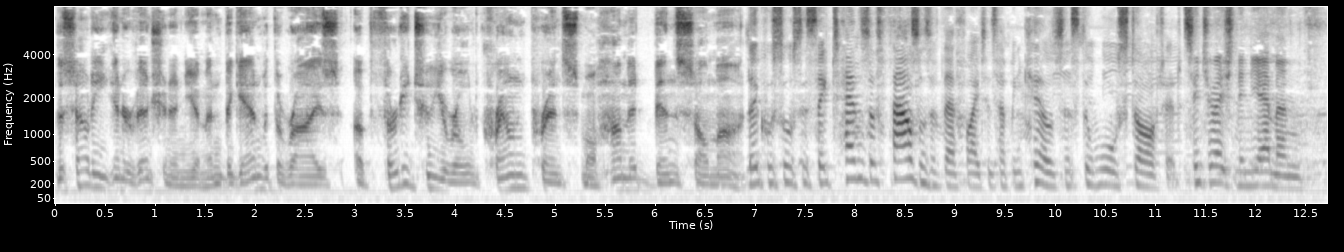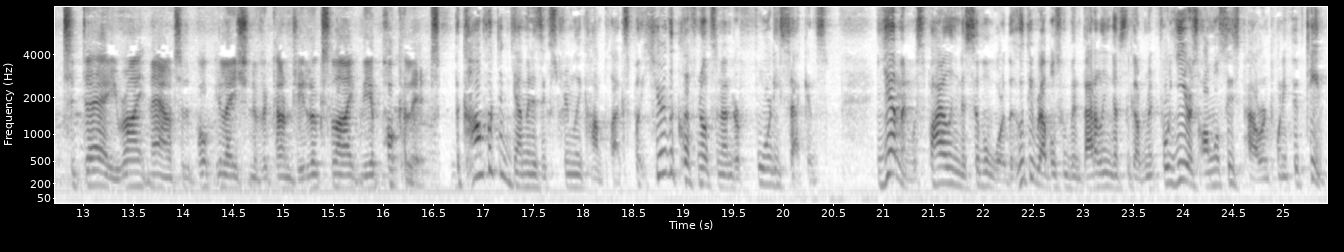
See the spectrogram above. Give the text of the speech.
The Saudi intervention in Yemen began with the rise of 32 year old Crown Prince Mohammed bin Salman. Local sources say tens of thousands of their fighters have been killed since the war started. Situation in Yemen today, right now, to the population of the country looks like the apocalypse. The conflict in Yemen is extremely complex, but here are the cliff notes in under 40 seconds. Yemen was spiraling into civil war. The Houthi rebels who've been battling against the government for years almost seized power in 2015.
